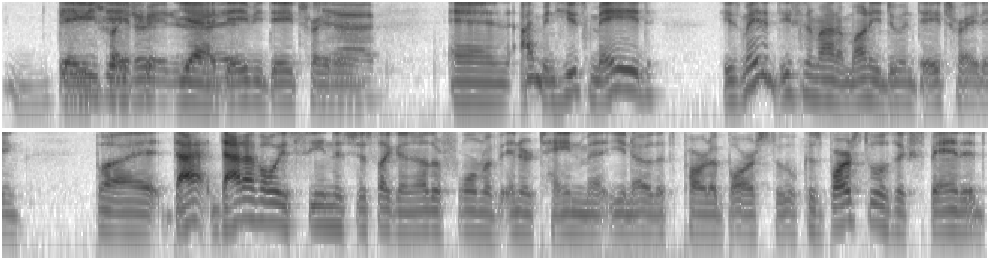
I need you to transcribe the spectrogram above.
Day Davey Day Trader. Trader, yeah, right? Davy Day Trader. Yeah. And I mean, he's made he's made a decent amount of money doing day trading. But that that I've always seen as just like another form of entertainment, you know, that's part of Barstool. Because Barstool has expanded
